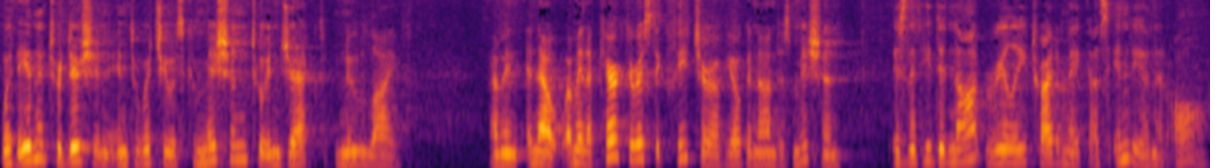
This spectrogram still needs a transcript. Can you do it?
within a tradition into which he was commissioned to inject new life. I mean, now, I mean, a characteristic feature of Yogananda's mission is that he did not really try to make us Indian at all.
